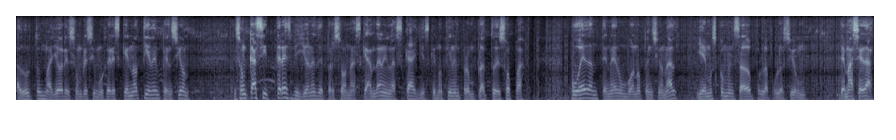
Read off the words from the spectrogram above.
adultos mayores, hombres y mujeres que no tienen pensión, que son casi 3 millones de personas que andan en las calles, que no tienen para un plato de sopa, puedan tener un bono pensional. Y hemos comenzado por la población de más edad,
